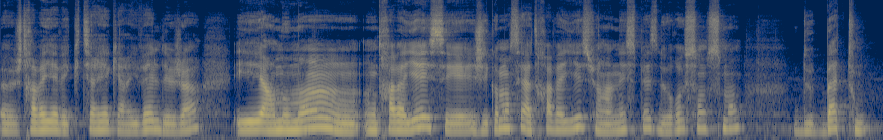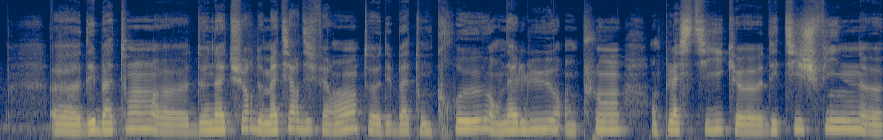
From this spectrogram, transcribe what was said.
Euh, je travaillais avec Thierry Carivel déjà, et à un moment, on, on travaillait, c'est, j'ai commencé à travailler sur un espèce de recensement de bâtons. Euh, des bâtons euh, de nature, de matières différentes, euh, des bâtons creux, en alu, en plomb, en plastique, des tiges fines,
